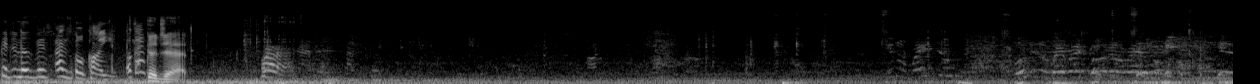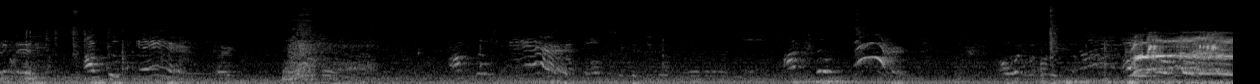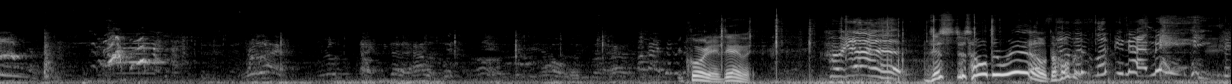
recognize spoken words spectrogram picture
Catch another fish, I'm just gonna call you. Okay. Good job. I'm too scared. I'm too scared. I'm too scared. Recording, damn it. Hurry up! Just just hold the reel. The hold He's looking at me.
